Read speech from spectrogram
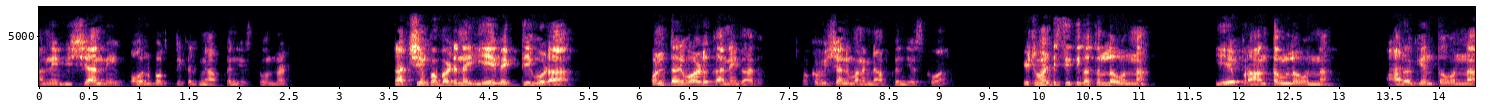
అనే విషయాన్ని పౌరు భక్తుడు ఇక్కడ జ్ఞాపకం చేస్తూ ఉన్నాడు. రక్షింపబడిన ఏ వ్యక్తి కూడా ఒంటరి వాడు కానే కాదు. ఒక విషయాన్ని మనం జ్ఞాపకం చేసుకోవాలి. ఎటువంటి స్థితిగతుల్లో ఉన్నా ఏ ప్రాంతంలో ఉన్నా ఆరోగ్యంతో ఉన్నా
